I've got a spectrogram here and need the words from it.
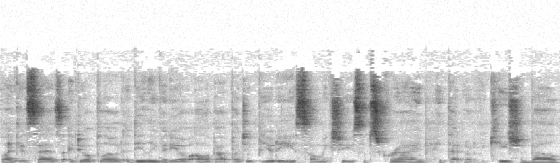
Like it says, I do upload a daily video all about budget beauty, so make sure you subscribe, hit that notification bell.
